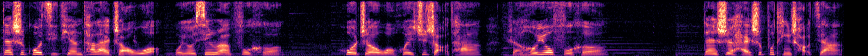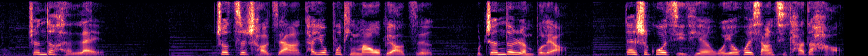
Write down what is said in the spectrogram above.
但是过几天他来找我，我又心软复合，或者我会去找他，然后又复合，但是还是不停吵架，真的很累。这次吵架，他又不停骂我婊子，我真的忍不了。但是过几天，我又会想起他的好，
